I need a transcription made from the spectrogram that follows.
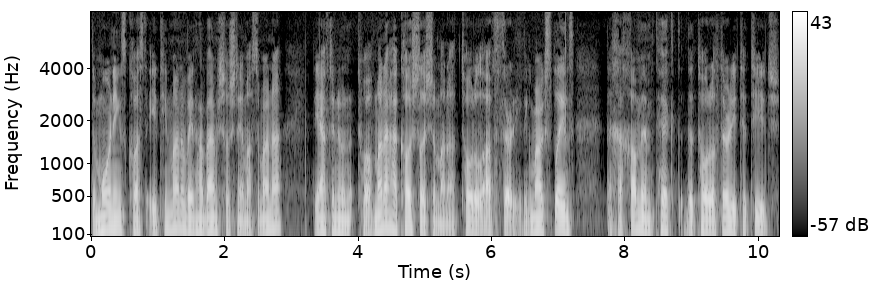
The mornings cost 18 mana, Asar mana. The afternoon 12 mana, Hakol Shalshim mana, total of 30. The Gemara explains the Chachamim picked the total 30 to teach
